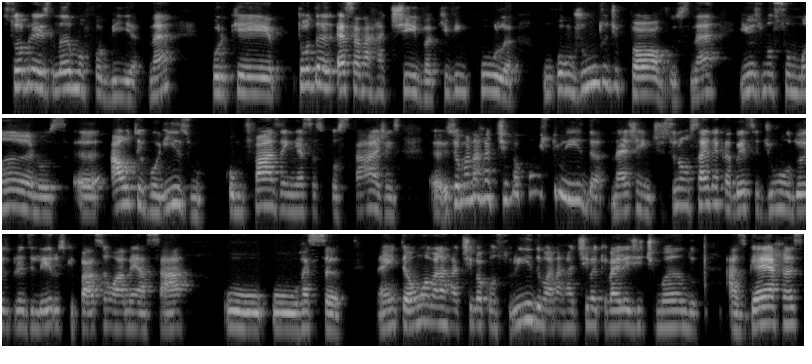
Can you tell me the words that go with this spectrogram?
sobre a islamofobia, né? Porque toda essa narrativa que vincula um conjunto de povos, né, e os muçulmanos uh, ao terrorismo, como fazem essas postagens, uh, isso é uma narrativa construída, né, gente? Isso não sai da cabeça de um ou dois brasileiros que passam a ameaçar o, o Hassan. Né? Então, é uma narrativa construída, uma narrativa que vai legitimando as guerras,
